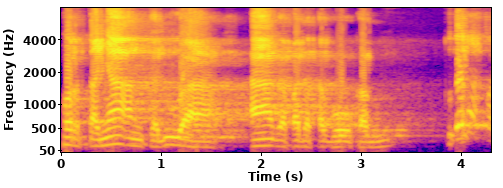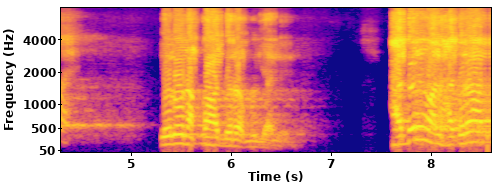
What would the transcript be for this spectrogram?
pertanyaan kedua aga pada tago kami kita apa ya yuluna qadir Abu Jalil. Hadirin wal hadirat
